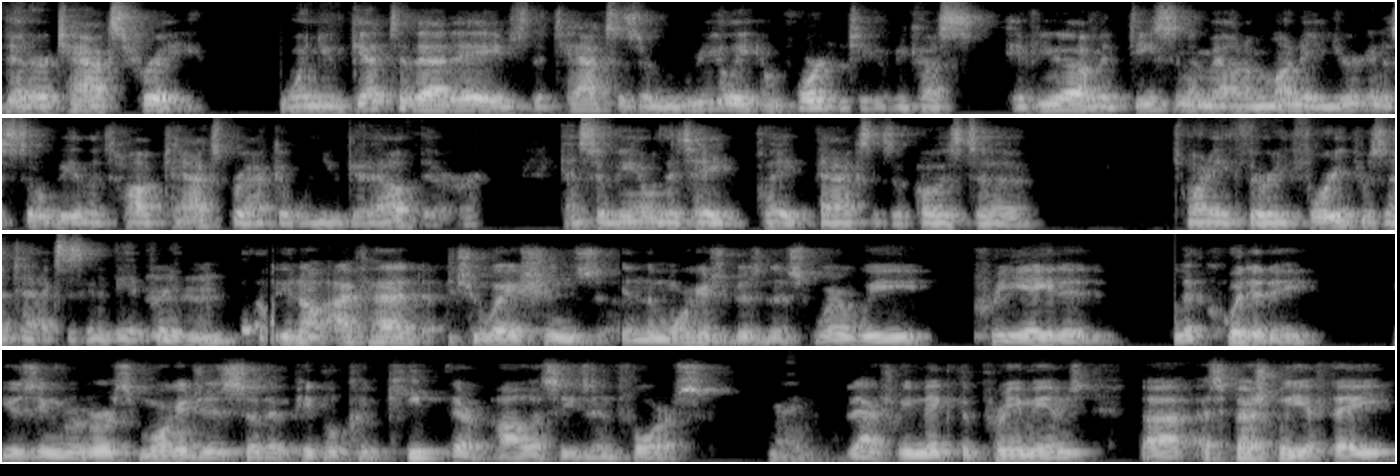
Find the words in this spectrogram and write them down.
that are tax free when you get to that age, the taxes are really important to you because if you have a decent amount of money, you're going to still be in the top tax bracket when you get out there. And so being able to take pay tax as opposed to 20, 30, 40% tax is going to be a pretty mm-hmm. You know, I've had situations in the mortgage business where we created liquidity using reverse mortgages so that people could keep their policies in force. Right. actually make the premiums, uh, especially if they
